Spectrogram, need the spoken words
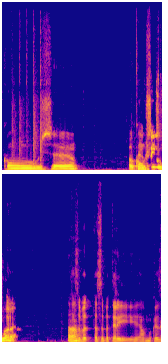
com os. uh, ou com Ah, os fora. Estás a, estás a bater aí alguma coisa?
